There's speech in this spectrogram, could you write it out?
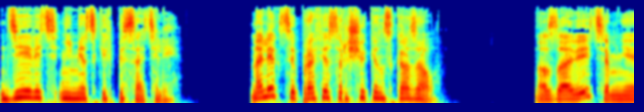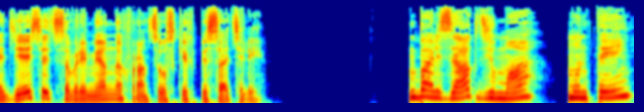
Девять немецких писателей. На лекции профессор Щукин сказал, «Назовите мне десять современных французских писателей». «Бальзак, Дюма, Монтейн,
